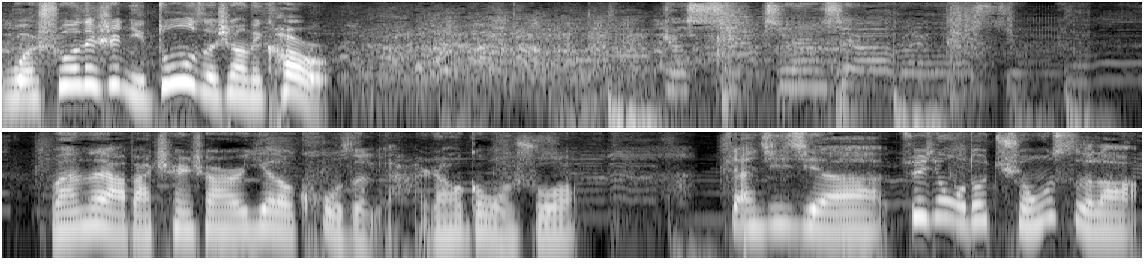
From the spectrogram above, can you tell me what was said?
我说的是你肚子上的扣。丸子呀，把衬衫掖到裤子里啊，然后跟我说：“佳琪姐，最近我都穷死了，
